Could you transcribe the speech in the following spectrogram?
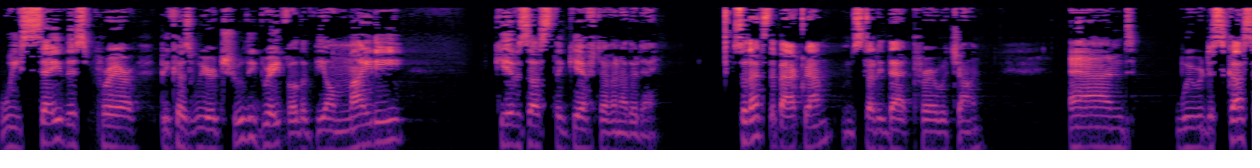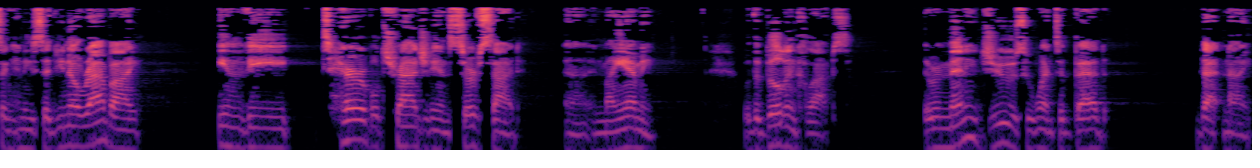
we say this prayer because we are truly grateful that the Almighty gives us the gift of another day. So that's the background. I studied that prayer with John. And we were discussing, and he said, You know, Rabbi, in the terrible tragedy in Surfside, uh, in Miami with the building collapse. There were many Jews who went to bed that night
